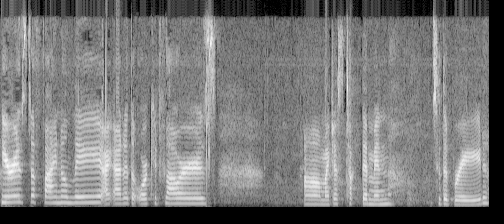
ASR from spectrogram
Here is the final lei. I added the orchid flowers. Um, I just tucked them in to the braid.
